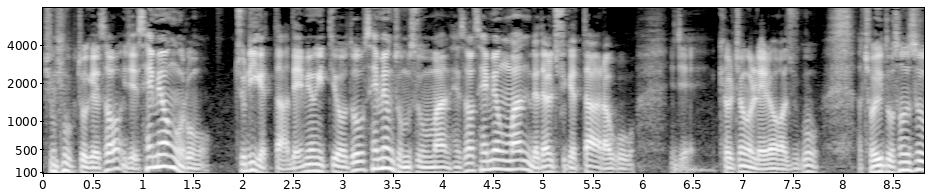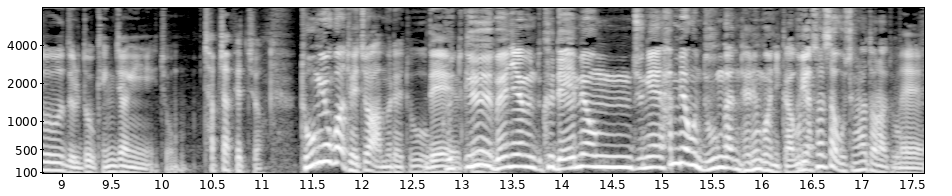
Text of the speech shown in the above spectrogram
중국 쪽에서 이제 3명으로 줄이겠다. 4명이 뛰어도 3명 점수만 해서 3명만 메달 주겠다라고 이제 결정을 내려가지고 저희도 선수들도 굉장히 좀 찹찹했죠. 동요가 되죠, 아무래도. 네. 그, 그, 왜냐하면 그 4명 중에 한 명은 누군가는 되는 거니까. 우리가 설사 우승을 하더라도. 네.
